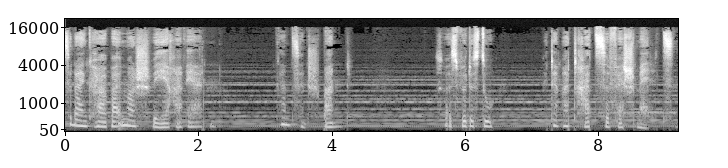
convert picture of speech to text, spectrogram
Lasse deinen Körper immer schwerer werden, ganz entspannt so als würdest du mit der Matratze verschmelzen.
